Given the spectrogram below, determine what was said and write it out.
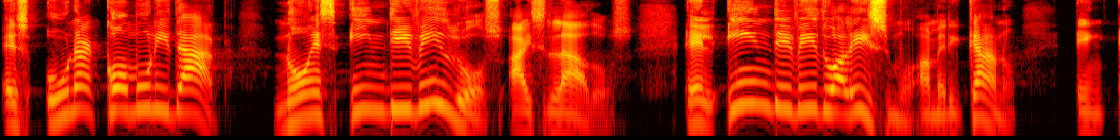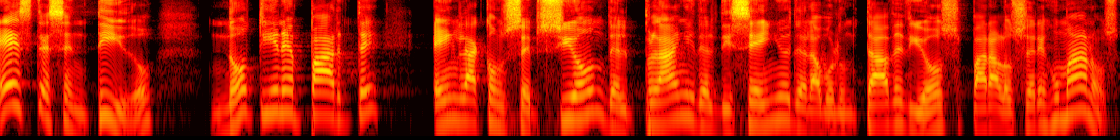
es una comunidad no es individuos aislados. El individualismo americano, en este sentido, no tiene parte en la concepción del plan y del diseño y de la voluntad de Dios para los seres humanos.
